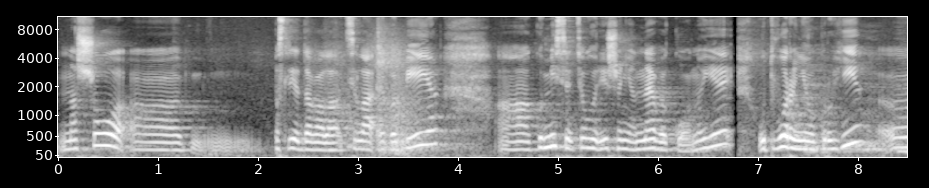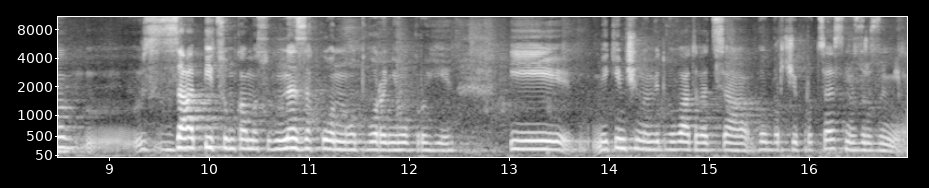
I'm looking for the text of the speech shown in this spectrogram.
На що е, послідувала ціла епопія, Комісія цього рішення не виконує. Утворені округи е, за підсумками суду незаконно утворені округи. І яким чином відбуватиметься виборчий процес, незрозуміло.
